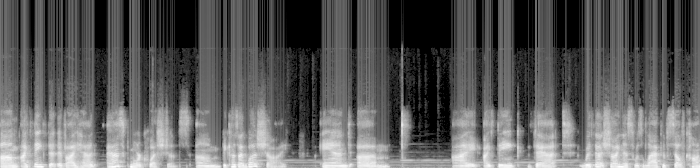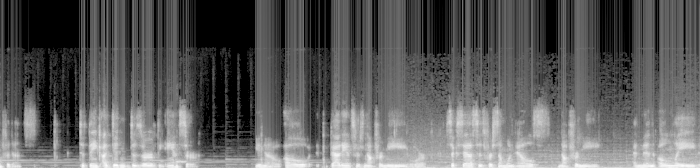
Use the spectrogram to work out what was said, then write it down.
Um, I think that if I had asked more questions, um, because I was shy, and um, I I think that with that shyness was lack of self confidence. To think I didn't deserve the answer. You know, oh, that answer is not for me, or success is for someone else, not for me. And then only,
